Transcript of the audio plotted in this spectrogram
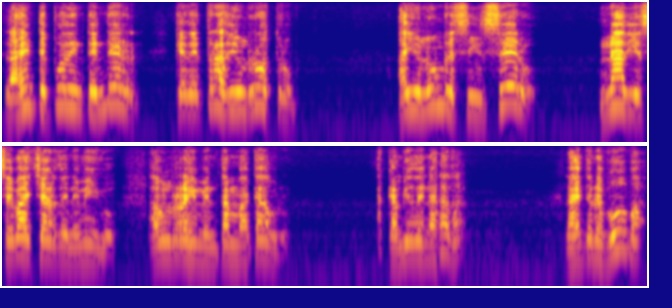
La gente puede entender que detrás de un rostro hay un hombre sincero. Nadie se va a echar de enemigo a un régimen tan macabro. A cambio de nada. La gente no es boba.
